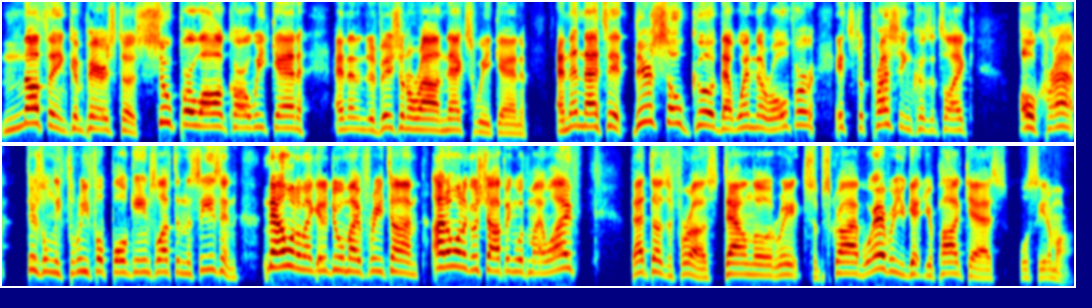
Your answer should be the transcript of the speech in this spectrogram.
nothing compares to Super Wild Card weekend and then the divisional round next weekend. And then that's it. They're so good that when they're over, it's depressing because it's like, oh crap, there's only three football games left in the season. Now, what am I going to do in my free time? I don't want to go shopping with my wife. That does it for us. Download, rate, subscribe wherever you get your podcasts. We'll see you tomorrow.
